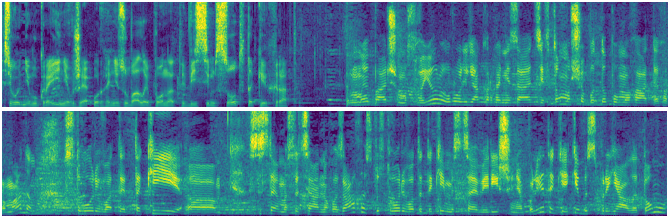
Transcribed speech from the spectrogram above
Сьогодні в Україні вже організували понад 800 таких рад. Ми бачимо свою роль як організації в тому, щоб допомагати громадам створювати такі е, системи соціального захисту, створювати такі місцеві рішення політики, які би сприяли тому,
